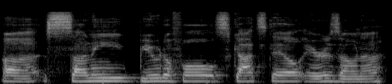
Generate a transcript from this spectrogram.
uh, sunny, beautiful Scottsdale, Arizona.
